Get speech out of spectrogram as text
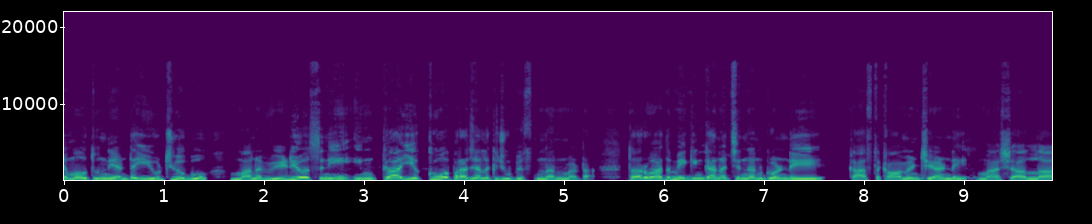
ఏమవుతుంది అంటే యూట్యూబ్ మన వీడియోస్ని ఇంకా ఎక్కువ ప్రజలకు చూపిస్తుంది అనమాట తర్వాత మీకు ఇంకా నచ్చిందనుకోండి కాస్త కామెంట్ చేయండి. మాషాల్లా.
